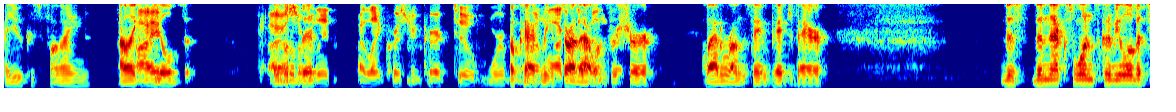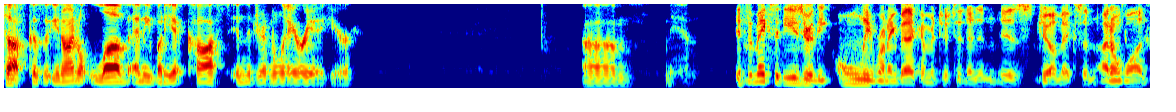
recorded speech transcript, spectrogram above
Aiyuk is fine. I like I- Fields. I little bit. really I like Christian Kirk too. We're Okay, we're we can start that one for sure. Glad we're on the same page there. This the next one's going to be a little bit tough because you know I don't love anybody at cost in the general area here. Um, man, If it makes it easier, the only running back I'm interested in is Joe Mixon. I don't want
